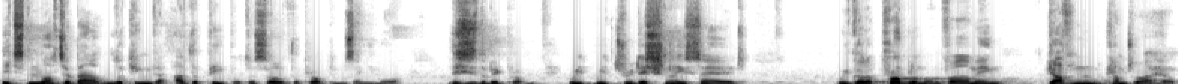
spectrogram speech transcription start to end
it's not about looking to other people to solve the problems anymore. This is the big problem. We, we traditionally said, we've got a problem on farming, government come to our help.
